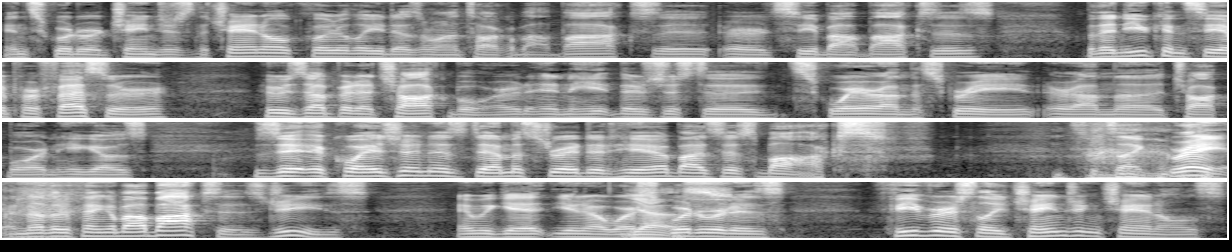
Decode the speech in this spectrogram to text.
And Squidward changes the channel. Clearly, he doesn't want to talk about boxes or see about boxes. But then you can see a professor who's up at a chalkboard, and he there's just a square on the screen or on the chalkboard, and he goes, "The equation is demonstrated here by this box." so it's like, great, another thing about boxes. Jeez, and we get you know where Yes. Squidward is feverishly changing channels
